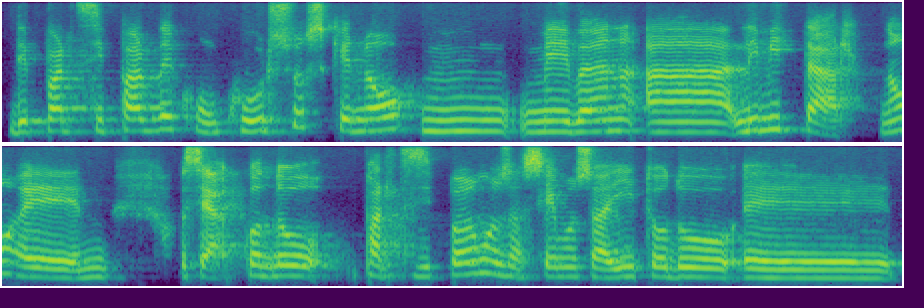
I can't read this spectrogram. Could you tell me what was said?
de participar de concursos que no mm, me van a limitar, ¿no? o sea, cuando participamos hacemos ahí todo, eh,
